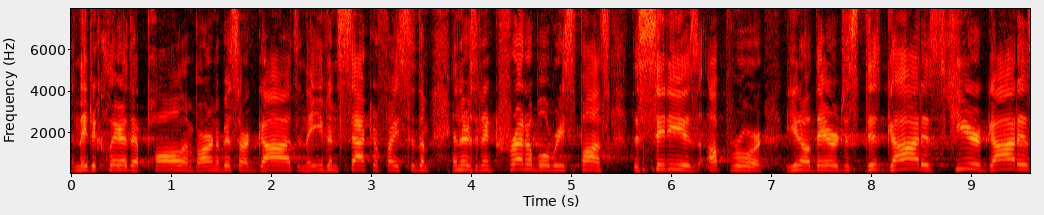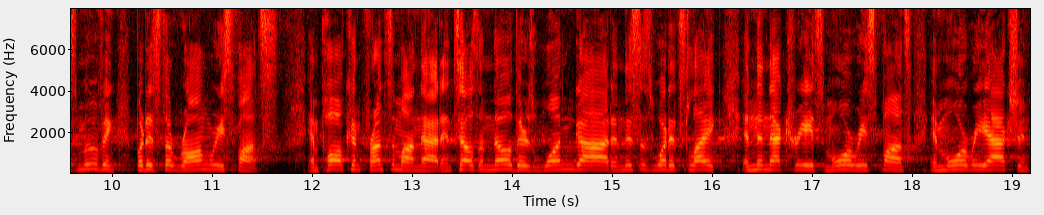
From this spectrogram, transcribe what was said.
And they declare that Paul and Barnabas are gods, and they even sacrifice to them. And there's an incredible response. The city is uproar. You know, they're just, God is here, God is moving, but it's the wrong response. And Paul confronts him on that and tells him, no, there's one God and this is what it's like. And then that creates more response and more reaction.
